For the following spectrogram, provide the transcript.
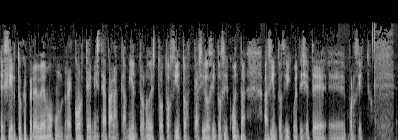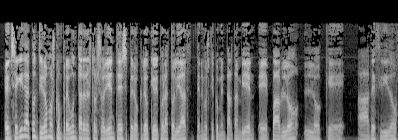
es cierto que prevemos un recorte en este apalancamiento, ¿no? De estos 200, casi 250 a 157%. Eh, por ciento. Enseguida continuamos con preguntas de nuestros oyentes, pero creo que hoy por actualidad tenemos que comentar también, eh, Pablo, lo que ha decidido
